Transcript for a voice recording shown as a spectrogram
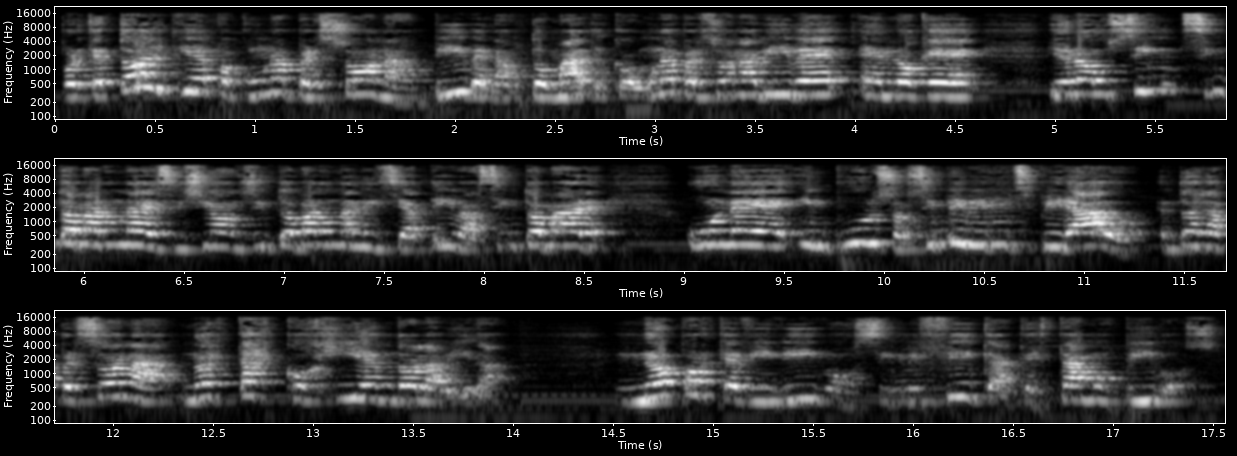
Porque todo el tiempo que una persona vive en automático, una persona vive en lo que you know, sin, tomar una decisión, sin tomar una iniciativa, sin tomar un eh, impulso, sin vivir inspirado. Entonces la persona no está escogiendo la vida. No porque vivimos significa que estamos vivos.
